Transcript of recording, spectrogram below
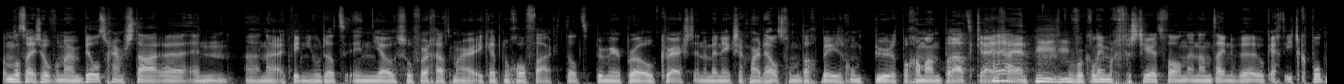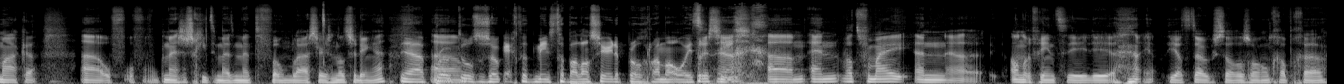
omdat wij zoveel naar een beeldscherm staren. En eh, nou ik weet niet hoe dat in jouw software gaat, maar ik heb nogal vaak dat Premiere Pro crasht. En dan ben ik zeg maar de helft van mijn dag bezig om puur dat programma aan het praten te krijgen. Ja. En Mhm. daar word ik alleen maar gefrustreerd van. En aan het einde wil ik echt iets kapot maken. Eh, of, of op mensen schieten met, met foamblasters en dat soort dingen. Ja, Pro Ehm, Tools is ook echt het minst gebalanceerde programma ooit. Precies. Ehm, en wat voor mij een andere vriend, die, die, die had het ook, dus dat was wel een grappige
